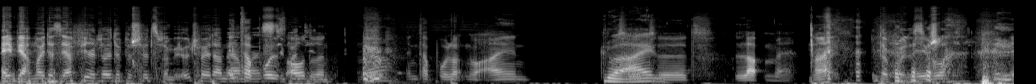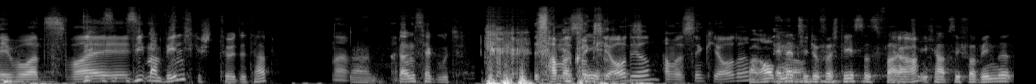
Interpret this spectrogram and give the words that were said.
Ey, wir haben heute sehr viele Leute beschützt beim Öltrader mehrmals. Interpol die ist auch drin. Ne? Interpol hat nur ein Nur ein. Lappen, ey. Nein, Interpol ist Evo, Evo hat Sie, zwei. sieht man, wen ich getötet hab? Nein. Dann ist ja gut. Ist, haben wir auch drin? Haben wir auch drin? Warum? Energy, du verstehst das falsch. Ja. Ich habe sie verwundet,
